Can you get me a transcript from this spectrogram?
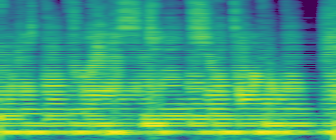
Thank you.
